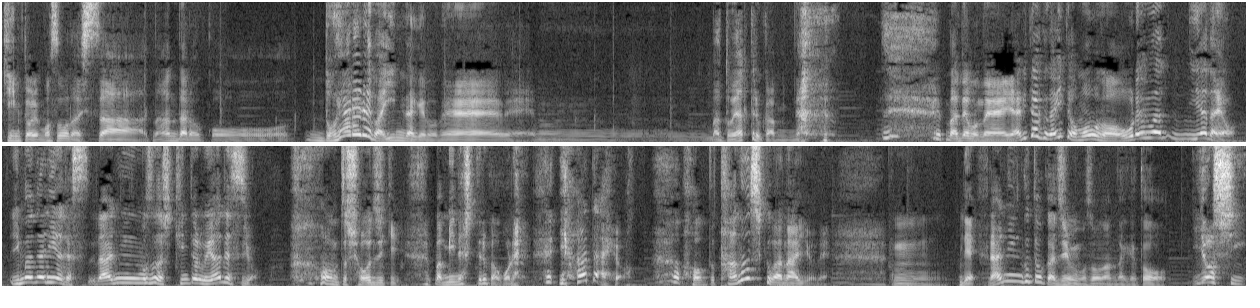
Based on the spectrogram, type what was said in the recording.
筋トレもそうだしさ、なんだろう、こう、どやれればいいんだけどね。ねうん。まあ、どやってるか、みんな。まあでもね、やりたくないと思うの、俺は嫌だよ。未だに嫌です。ランニングもそうだし、筋トレも嫌ですよ。ほんと正直。まあみんな知ってるか、これ。嫌だよ。ほんと楽しくはないよね。うん。で、ランニングとかジムもそうなんだけど、よし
